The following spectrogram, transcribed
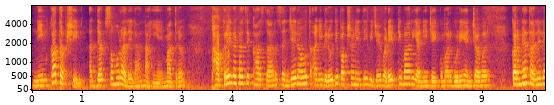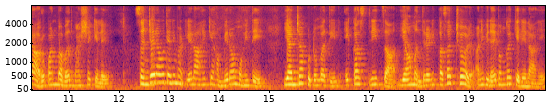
नेमका तपशील अद्याप समोर आलेला नाही आहे. मात्र ठाकरे गटाचे खासदार संजय राऊत आणि विरोधी पक्षनेते विजय वडेट्टीवार यांनी जयकुमार गोरे यांच्यावर करण्यात आलेल्या आरोपांबाबत भाष्य केले संजय राऊत यांनी म्हटलेलं आहे की हंबीराव मोहिते यांच्या कुटुंबातील एका स्त्रीचा या मंत्र्यांनी कसा छळ आणि विनयभंग केलेला आहे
